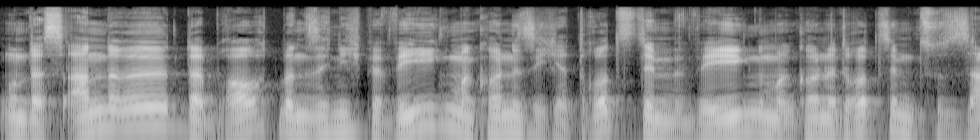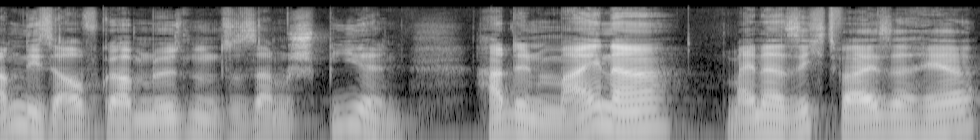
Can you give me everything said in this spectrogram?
Und das andere, da braucht man sich nicht bewegen, man konnte sich ja trotzdem bewegen und man konnte trotzdem zusammen diese Aufgaben lösen und zusammen spielen. Hat in meiner, meiner Sichtweise her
